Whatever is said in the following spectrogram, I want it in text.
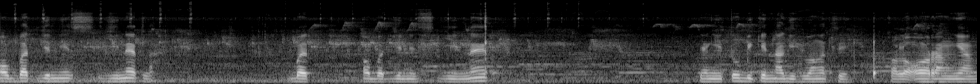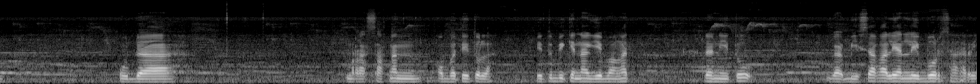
Obat jenis jinet lah obat obat jenis jinet yang itu bikin nagih banget sih. Kalau orang yang udah merasakan obat itulah itu bikin nagih banget. Dan itu nggak bisa kalian libur sehari.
